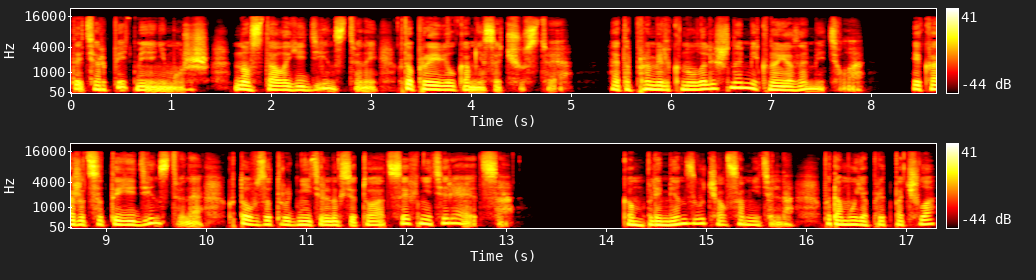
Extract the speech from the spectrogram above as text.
Ты терпеть меня не можешь, но стала единственной, кто проявил ко мне сочувствие. Это промелькнуло лишь на миг, но я заметила. И, кажется, ты единственная, кто в затруднительных ситуациях не теряется. Комплимент звучал сомнительно, потому я предпочла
